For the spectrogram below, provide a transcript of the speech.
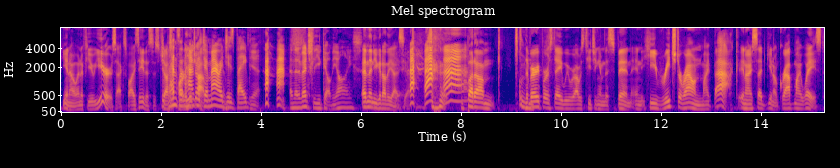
You know, in a few years, X, Y, Z. This is just Depends part on of how the job. good your marriage is, babe. Yeah. and then eventually you get on the ice. and then you get on the ice. Yeah. but um, the very first day we were, I was teaching him this spin, and he reached around my back, and I said, you know, grab my waist.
